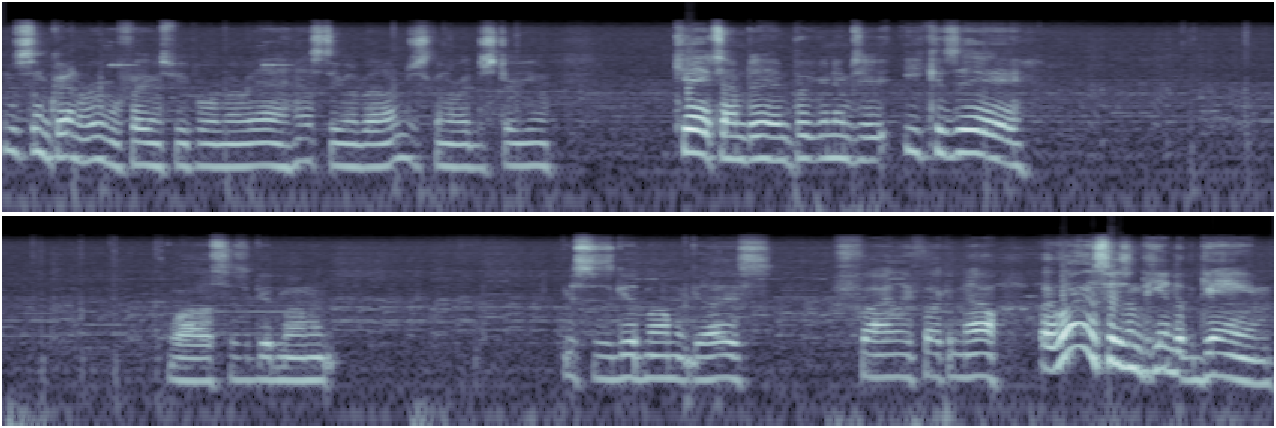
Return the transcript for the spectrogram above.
There's some kind of rumor famous people remember. Yeah, ask Steven about it. I'm just gonna register you. Okay, time to input your names here. Ikaze. Wow, this is a good moment. This is a good moment, guys. Finally fucking now. Long as this isn't the end of the game,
